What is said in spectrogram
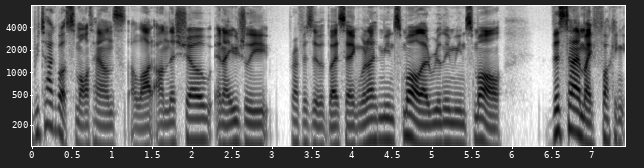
we talk about small towns a lot on this show, and I usually preface it by saying when I mean small, I really mean small. This time, I fucking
